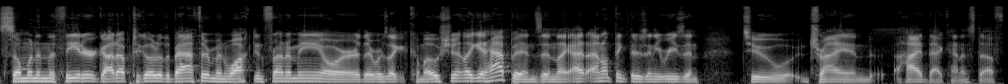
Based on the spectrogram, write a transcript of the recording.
someone in the theater got up to go to the bathroom and walked in front of me, or there was like a commotion. Like it happens, and like I, I don't think there's any reason to try and hide that kind of stuff.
